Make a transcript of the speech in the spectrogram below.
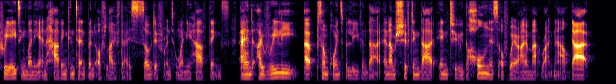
creating money and having contentment of life that is so different to when you have things. And I really, at some points, believe in that. And I'm shifting that into the wholeness of where I am at right now. That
